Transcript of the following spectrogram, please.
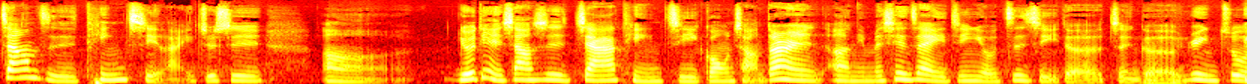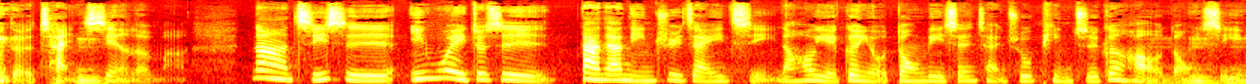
这样子听起来就是呃。有点像是家庭及工厂，当然，呃，你们现在已经有自己的整个运作的 产线了嘛？嗯嗯、那其实因为就是大家凝聚在一起，然后也更有动力生产出品质更好的东西，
